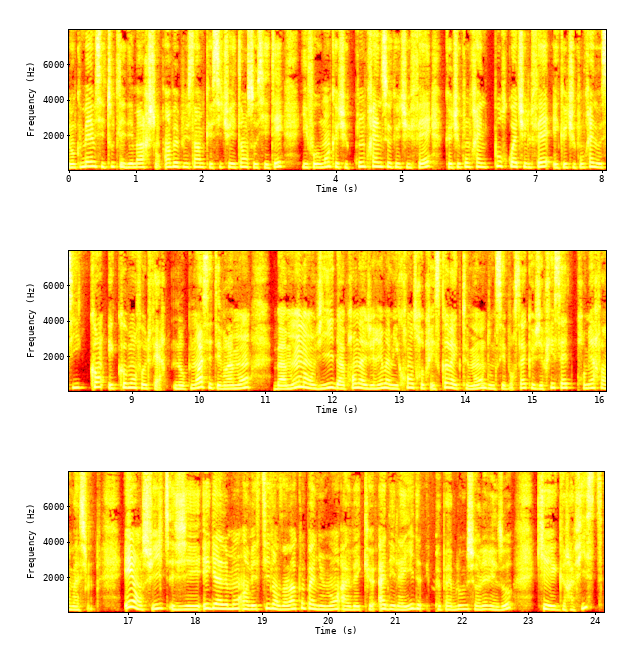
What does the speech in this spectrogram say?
Donc même si toutes les démarches sont un peu plus simples que si tu étais en société, il faut au moins que tu comprennes ce que tu fais, que tu comprennes pourquoi tu le fais et que tu comprennes aussi quand et comment faut le faire. Donc moi, c'était vraiment bah, mon envie d'apprendre à gérer ma micro-entreprise correctement, donc c'est pour ça que j'ai pris cette première formation. Et ensuite, j'ai également investi dans un accompagnement avec Adélaïde, Papa Bloom sur les réseaux, qui est graphiste.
